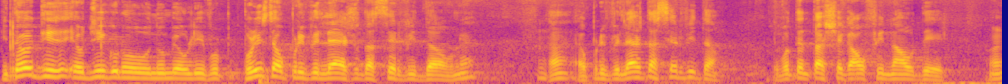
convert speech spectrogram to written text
Então eu, eu digo no, no, meu livro, por isso é o privilégio da servidão, né? É o privilégio da servidão. Eu vou tentar chegar ao final dele. Né?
